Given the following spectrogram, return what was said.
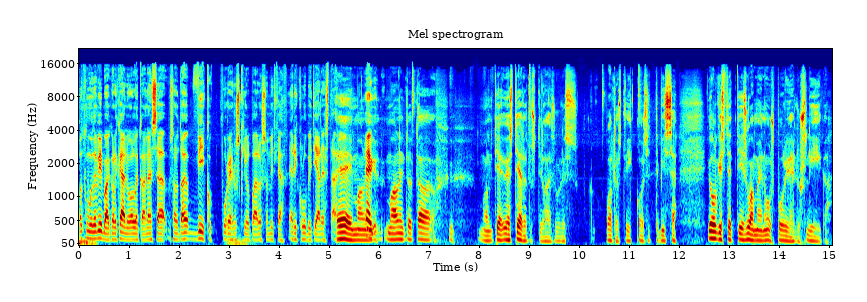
Oletko muuten viime aikoina käynyt ollenkaan näissä, sanotaan viikkopurjehduskilpailuissa, mitkä eri klubit järjestää? Ei, mä olin, Eikö? mä olin, tota, mä olin tie, yhdessä tiedotustilaisuudessa puolitoista viikkoa sitten, missä julkistettiin Suomeen uusi purjehdusliiga.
